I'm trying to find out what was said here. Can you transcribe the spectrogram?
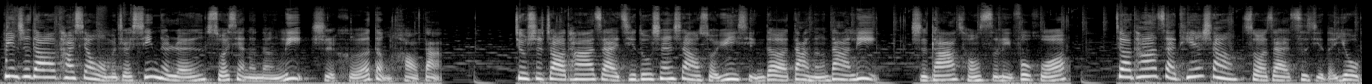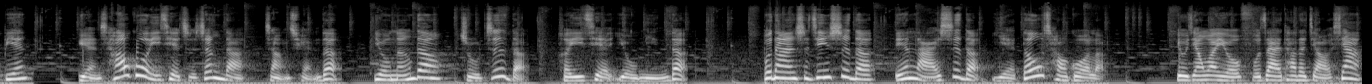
并知道他向我们这信的人所显的能力是何等浩大，就是照他在基督身上所运行的大能大力，使他从死里复活，叫他在天上坐在自己的右边，远超过一切执政的、掌权的、有能的、主治的和一切有名的。不但是今世的，连来世的也都超过了，又将万有伏在他的脚下，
